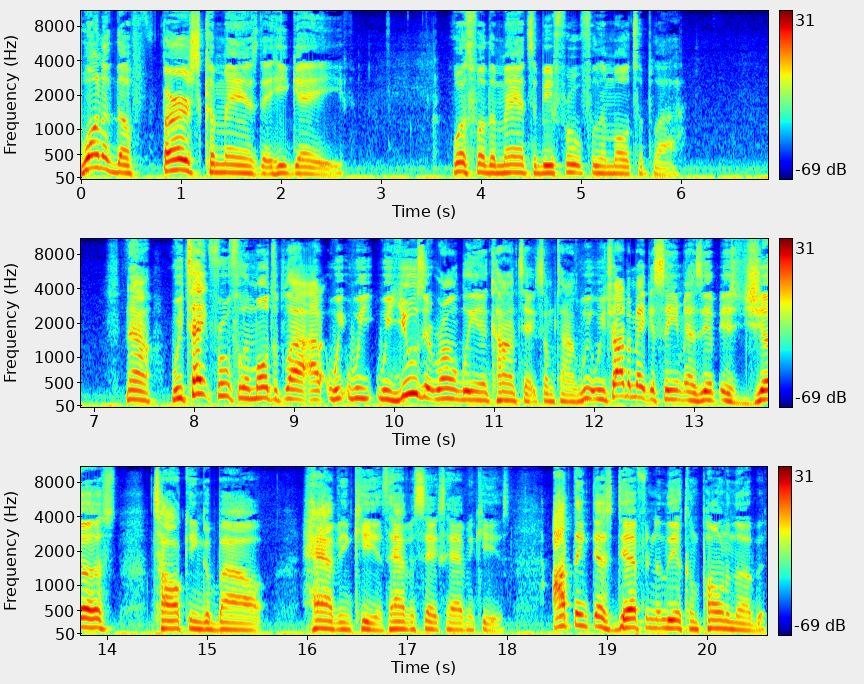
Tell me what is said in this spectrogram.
one of the first commands that he gave was for the man to be fruitful and multiply. Now, we take fruitful and multiply, we, we, we use it wrongly in context sometimes. We, we try to make it seem as if it's just talking about having kids, having sex, having kids. I think that's definitely a component of it.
